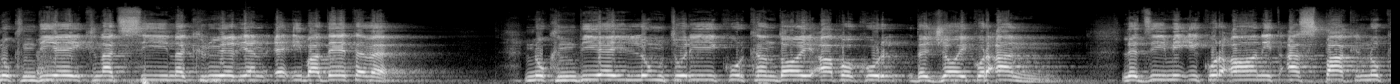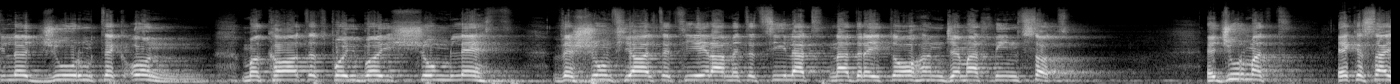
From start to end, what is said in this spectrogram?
Nuk ndiej kënaqësi në kryerjen e ibadeteve. Nuk ndiej lumturi kur këndoj apo kur dëgjoj Kur'an. Leximi i Kur'anit aspak nuk lë gjurmë tek unë. Mëkatet po i bëj shumë lehtë dhe shumë fjalë të tjera me të cilat na drejtohen xhematlinjtë sot. E gjurmët e kësaj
